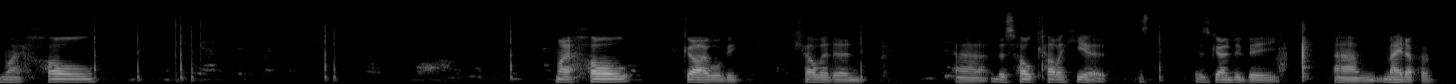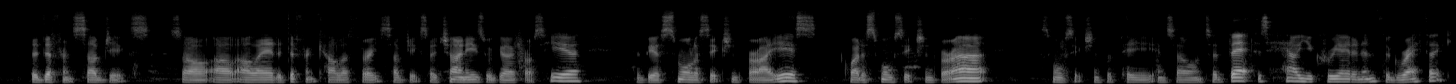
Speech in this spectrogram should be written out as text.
my whole my whole guy will be colored in uh, this whole color here is, is going to be um, made up of the different subjects so I'll, I'll add a different color for each subject so Chinese would go across here it'd be a smaller section for IS quite a small section for art small section for P, and so on. So that is how you create an infographic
